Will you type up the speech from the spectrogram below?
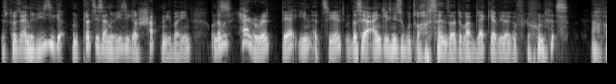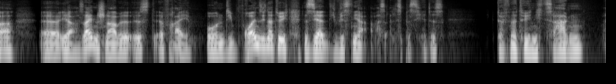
ist plötzlich ein riesiger, und plötzlich ist ein riesiger Schatten über ihn. Und das ist Hagrid, der ihnen erzählt, dass er eigentlich nicht so gut drauf sein sollte, weil Black ja wieder geflohen ist. Aber äh, ja, Seidenschnabel ist äh, frei. Und die freuen sich natürlich, das ist ja, die wissen ja, was alles passiert ist. Dürfen natürlich nichts sagen.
